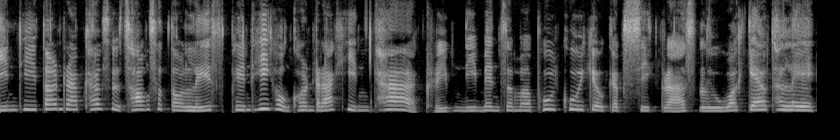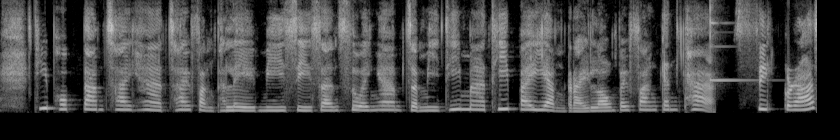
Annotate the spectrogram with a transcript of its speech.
ยินดีต้อนรับเข้าสู่ช่อง s t o r i s พื้นที่ของคนรักหินค่ะ คลิปนี้เบนจะมาพูดคุยเกี่ยวกับซีกรัสหรือว่าแก้วทะเล ที่พบตามชายหาดชายฝั่งทะเล มีสีสันสวยงามจะมีที่มาที่ไปอย่างไรลองไปฟังกันค่ะ ซีกรัส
